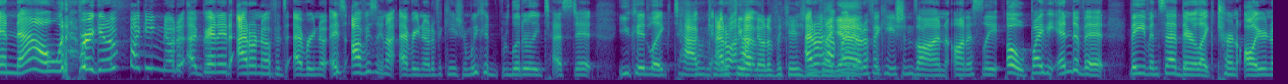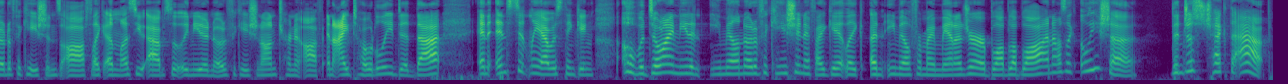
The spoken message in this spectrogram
and now, whenever I get a fucking note, uh, granted, I don't know if it's every no. It's obviously not every notification. We could literally test it. You could like tag me. I don't have notifications I don't I have my notifications on. Honestly. Oh, by the end of it, they even said they're like turn all your notifications off. Like unless you absolutely need a notification on, turn it off. And I totally did that. And instantly, I was thinking, oh, but don't I need an email notification if I get like an email from my manager or blah blah blah? And I was like, Alisha, then just check the app.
